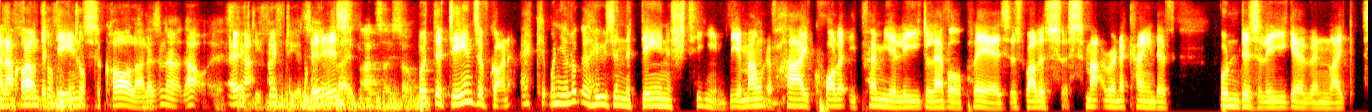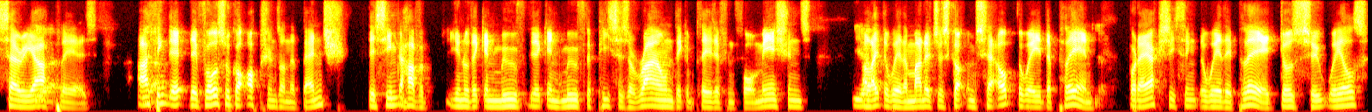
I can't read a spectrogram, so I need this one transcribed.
And yeah, I found tough, the Danes tough to call that, isn't it? That 50-50, it, it is. Like. I'd say so. But the Danes have got an when you look at who's in the Danish team, the amount of high quality Premier League level players, as well as a smattering of kind of Bundesliga and like Serie A yeah. players. I yeah. think that they've also got options on the bench. They seem to have a, you know, they can move, they can move the pieces around. They can play different formations. Yeah. I like the way the manager's got them set up, the way they're playing. But I actually think the way they play does suit Wales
